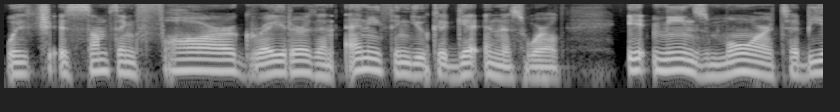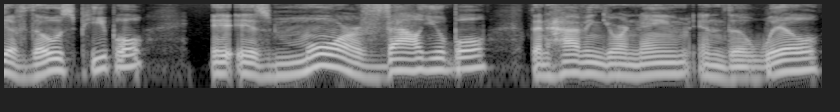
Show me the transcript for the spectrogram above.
which is something far greater than anything you could get in this world. It means more to be of those people. It is more valuable than having your name in the will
